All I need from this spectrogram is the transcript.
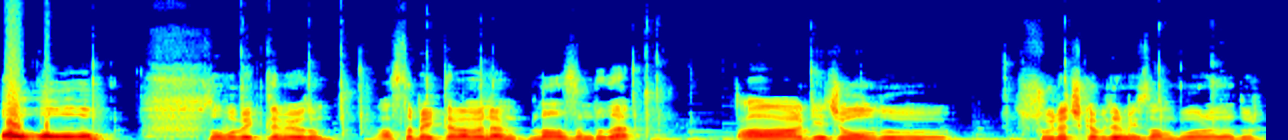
Oh oh oh. Üf, Lavı beklemiyordum. Aslında beklemem önemli lazımdı da. Aa gece oldu. Suyla çıkabilir miyiz lan bu arada? Dur.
